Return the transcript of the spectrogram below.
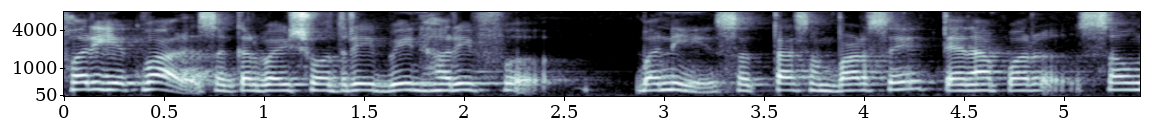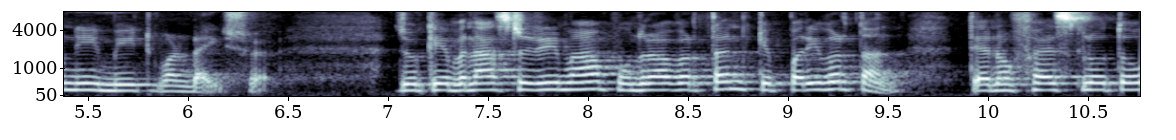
ફરી એકવાર શંકરભાઈ ચૌધરી બિનહરીફ બની સત્તા સંભાળશે, તેના પર સૌની મીટ મંડાઈ છે. જો કે બનાસ ડેરીમાં પુનરાવર્તન કે પરિવર્તન, તેનો ફેસલો તો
